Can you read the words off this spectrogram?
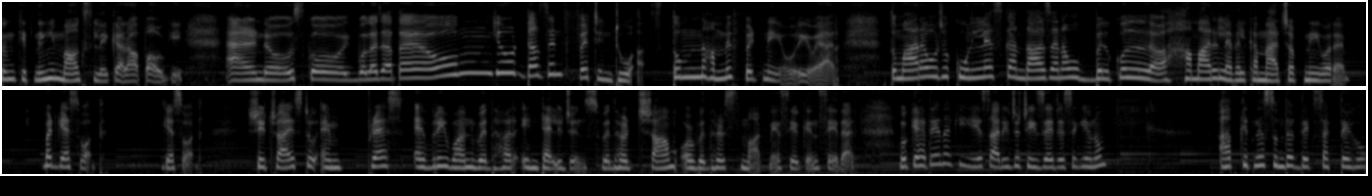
तुम कितने ही मार्क्स लेकर आ पाओगी। एंड uh, उसको बोला जाता है you doesn't fit into us तुम हम में फिट नहीं हो रही हो यार। तुम्हारा वो जो कूलनेस का अंदाज है ना वो बिल्कुल uh, हमारे लेवल का मैचअप नहीं हो रहा है. But guess what guess what she tries to impress everyone with her intelligence, with her charm or with her smartness, you can say that. वो कहते हैं ना कि ये सारी जो चीज़ें जैसे कि यू नो आप कितने सुंदर दिख सकते हो।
